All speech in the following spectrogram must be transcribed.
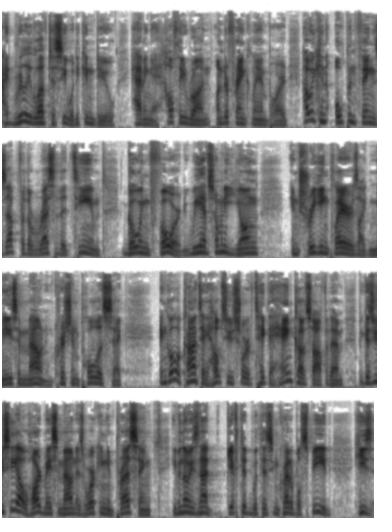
I'd really love to see what he can do having a healthy run under Frank Lampard, how he can open things up for the rest of the team going forward. We have so many young, intriguing players like Mason Mount and Christian Pulisic. N'Golo Kante helps you sort of take the handcuffs off of them because you see how hard Mason Mount is working and pressing. Even though he's not gifted with this incredible speed, he's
